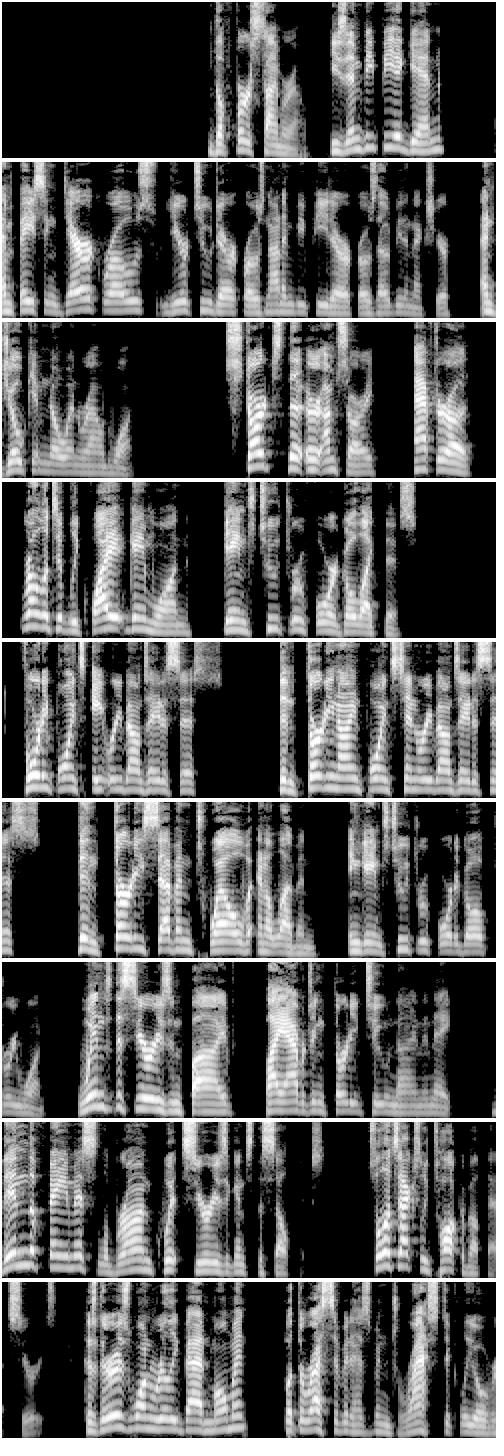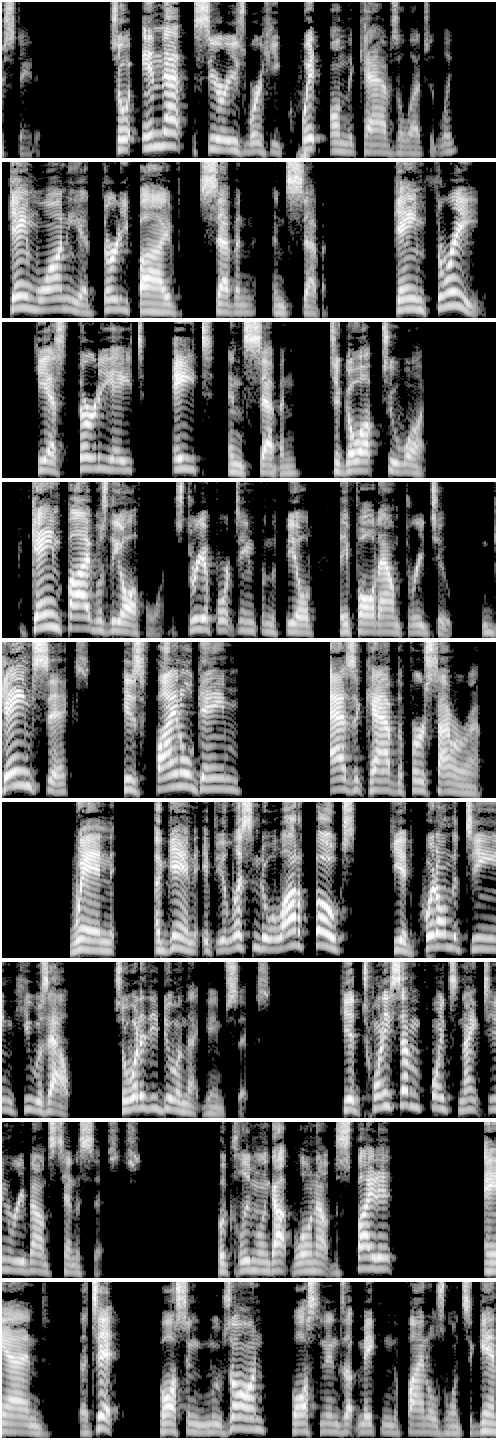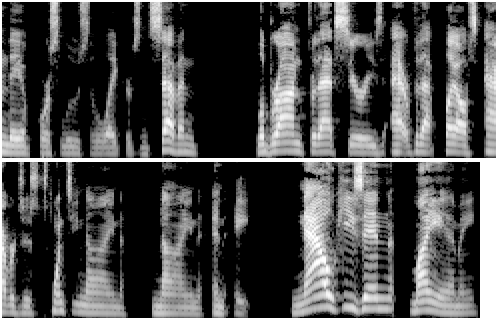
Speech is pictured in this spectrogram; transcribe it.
The first time around. He's MVP again and facing Derrick Rose, year two Derrick Rose, not MVP Derrick Rose, that would be the next year, and Joakim Noah in round one. Starts the, or I'm sorry, after a relatively quiet game one, games two through four go like this 40 points, eight rebounds, eight assists, then 39 points, 10 rebounds, eight assists, then 37, 12, and 11 in games two through four to go up 3 1. Wins the series in five by averaging 32, 9, and 8. Then the famous LeBron quit series against the Celtics. So let's actually talk about that series because there is one really bad moment, but the rest of it has been drastically overstated. So in that series where he quit on the Cavs allegedly, game one, he had 35, 7, and 7. Game three, he has 38, 8, and 7 to go up 2 1. Game five was the awful one. He's 3 of 14 from the field. They fall down 3 2. Game six, his final game as a Cav the first time around. When, again, if you listen to a lot of folks, he had quit on the team, he was out. So what did he do in that game six? He had 27 points, 19 rebounds, 10 assists. But Cleveland got blown out despite it. And that's it. Boston moves on. Boston ends up making the finals once again. They, of course, lose to the Lakers in seven. LeBron for that series, for that playoffs, averages 29, 9, and 8. Now he's in Miami,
